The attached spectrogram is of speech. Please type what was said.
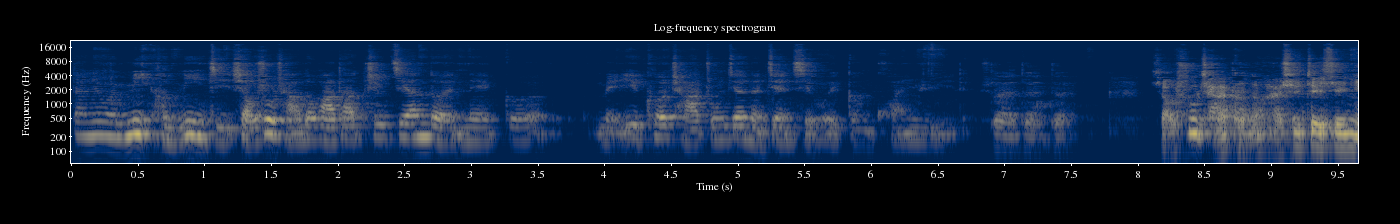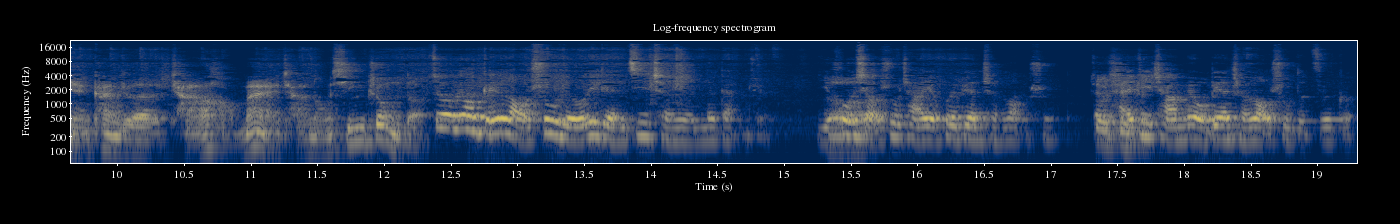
但因为密很密集，小树茶的话，它之间的那个每一棵茶中间的间隙会更宽裕一点。对对对，小树茶可能还是这些年看着茶好卖，茶农新种的。就要给老树留一点继承人的感觉，以后哦小树茶也会变成老树，就是台地茶没有变成老树的资格。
